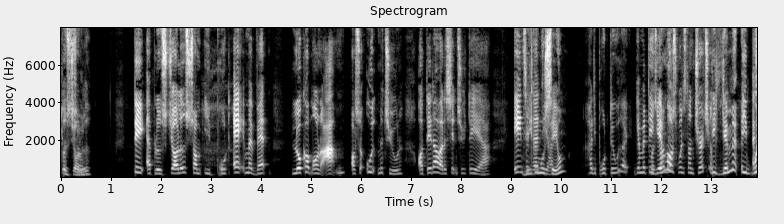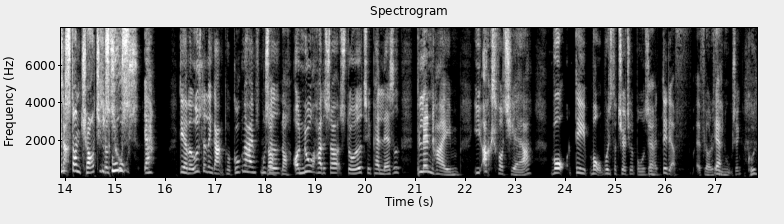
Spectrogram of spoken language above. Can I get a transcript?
blevet stjålet. Det er blevet stjålet, som i brudt af med vand, lokum under armen, og så ud med 20'erne. Og det, der var det sindssygt, det er... En ting er, Hvilket de museum har de brudt det ud af? Har, jamen, det er hjemme hos Winston Churchill. Det er hjemme i Winston Churchills Churchills hus. Ja. Det har været udstillet en gang på Guggenheims Museet, Nå, nå. og nu har det så stået til paladset Blenheim i Oxfordshire, hvor, det, hvor Winston Churchill boede, som Ja. er det der flotte, Ja. fine hus. Ikke? Gud.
